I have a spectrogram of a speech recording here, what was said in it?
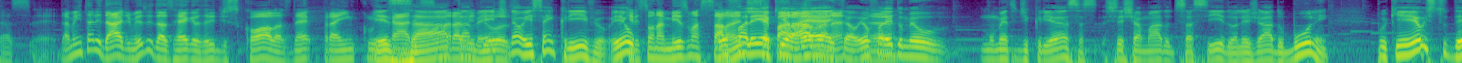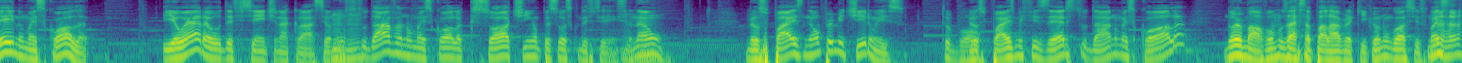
das, é, da mentalidade mesmo e das regras ali de escolas, né? Para incluir Exatamente. Cara, isso é maravilhoso. Não, isso é incrível. Eu, eles estão na mesma sala eu falei aqui, ó, é, né? então, eu é. falei do meu momento de criança ser chamado de sacido, aleijado, bullying, porque eu estudei numa escola e eu era o deficiente na classe. Eu não Uhum. estudava numa escola que só tinham pessoas com deficiência. Uhum. Não. Meus pais não permitiram isso. Meus pais me fizeram estudar numa escola normal. Vamos usar essa palavra aqui, que eu não gosto disso. Mas Uhum.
